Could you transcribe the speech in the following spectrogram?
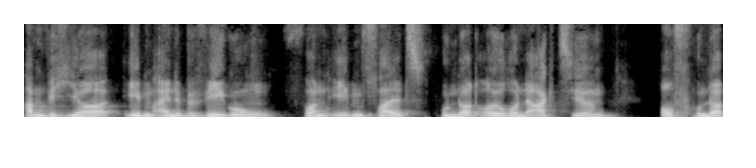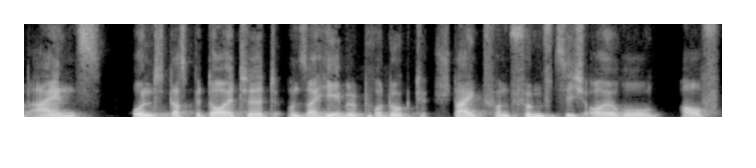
haben wir hier eben eine Bewegung von ebenfalls 100 Euro in der Aktie auf 101 und das bedeutet, unser Hebelprodukt steigt von 50 Euro auf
